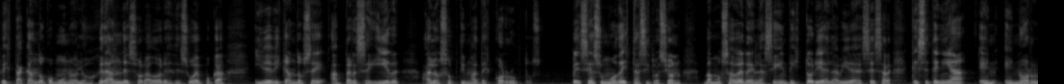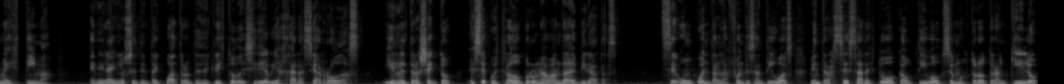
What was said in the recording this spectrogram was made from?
destacando como uno de los grandes oradores de su época y dedicándose a perseguir a los optimates corruptos. Pese a su modesta situación, vamos a ver en la siguiente historia de la vida de César que se tenía en enorme estima. En el año 74 a.C. decide viajar hacia Rodas, y en el trayecto es secuestrado por una banda de piratas. Según cuentan las fuentes antiguas, mientras César estuvo cautivo se mostró tranquilo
